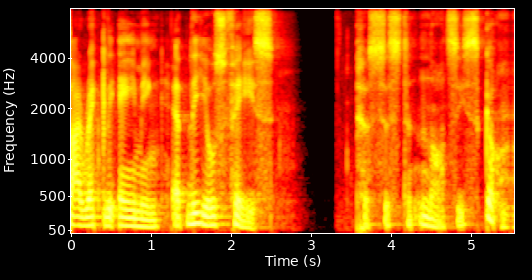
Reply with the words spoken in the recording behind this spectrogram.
directly aiming at Leo's face. Persistent Nazi scum.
